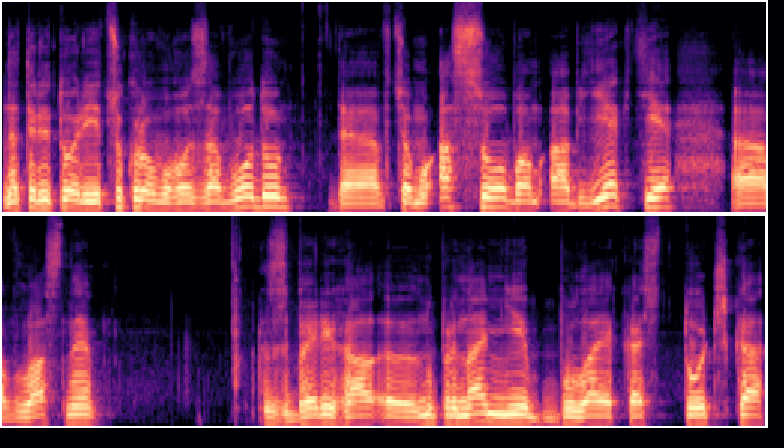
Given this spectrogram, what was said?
на території цукрового заводу в цьому особому об'єкті, власне, зберігав, е, ну принаймні була якась точка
